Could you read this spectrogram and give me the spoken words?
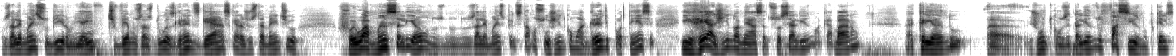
Os alemães subiram. É. E aí tivemos as duas grandes guerras, que era justamente o, foi o amansa-leão nos, nos, alemães, porque eles estavam surgindo como uma grande potência e reagindo à ameaça do socialismo, acabaram uh, criando, uh, junto com os italianos, o fascismo, porque eles,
